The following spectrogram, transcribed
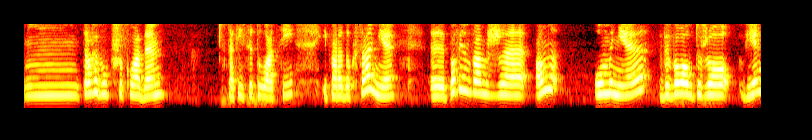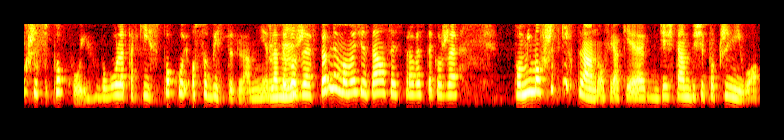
mm, trochę był przykładem takiej sytuacji i paradoksalnie y, powiem Wam, że on u mnie wywołał dużo większy spokój, w ogóle taki spokój osobisty dla mnie, dlatego że w pewnym momencie zdałam sobie sprawę z tego, że pomimo wszystkich planów, jakie gdzieś tam by się poczyniło,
